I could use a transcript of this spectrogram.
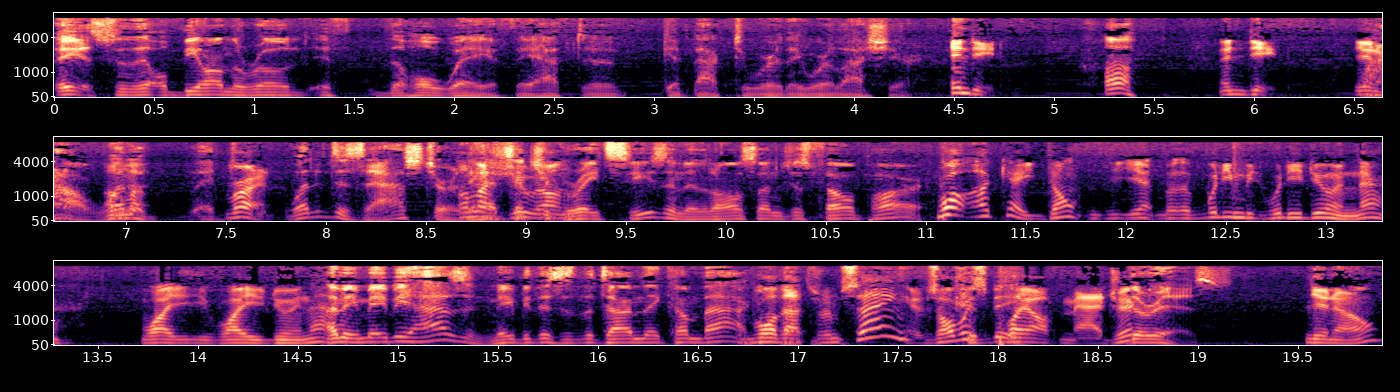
Yeah, so they'll be on the road if the whole way if they have to get back to where they were last year. Indeed. Huh. Indeed. You wow, know, what unless, a right. what a disaster! Unless they had such a great season, and then all of a sudden just fell apart. Well, okay, don't. Yeah, but what do you what are you doing there? Why why are you doing that? I mean, maybe it hasn't. Maybe this is the time they come back. Well, that's what I'm saying. There's always playoff magic. There is. You know,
